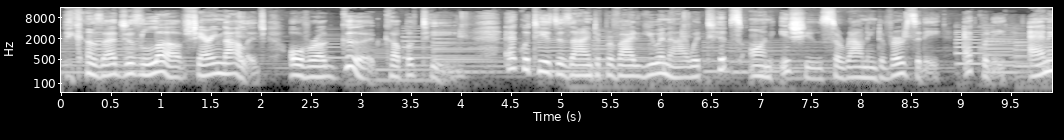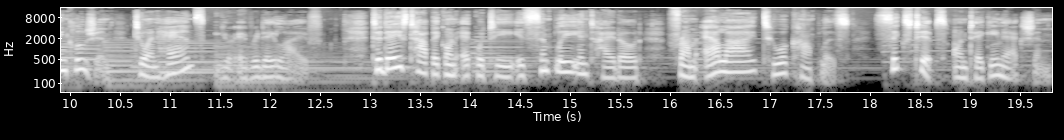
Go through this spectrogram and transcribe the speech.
Because I just love sharing knowledge over a good cup of tea. EquiTea is designed to provide you and I with tips on issues surrounding diversity, equity, and inclusion to enhance your everyday life. Today's topic on equity is simply entitled From Ally to Accomplice Six Tips on Taking Action.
